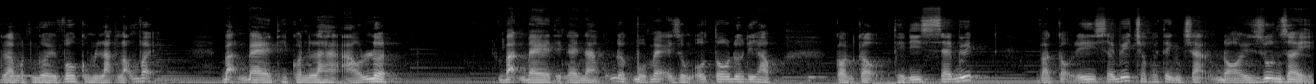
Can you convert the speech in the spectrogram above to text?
là một người vô cùng lạc lõng vậy, bạn bè thì còn là áo lượt bạn bè thì ngày nào cũng được bố mẹ dùng ô tô đưa đi học. Còn cậu thì đi xe buýt và cậu đi xe buýt trong cái tình trạng đói run rẩy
